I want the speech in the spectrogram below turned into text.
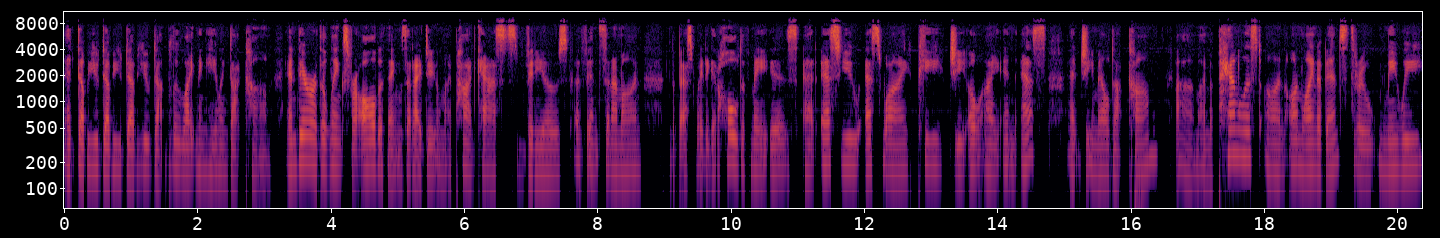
at www.bluelightninghealing.com. And there are the links for all the things that I do my podcasts, videos, events that I'm on. The best way to get a hold of me is at S-U-S-Y-P-G-O-I-N-S at gmail.com. Um, I'm a panelist on online events through MeWe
